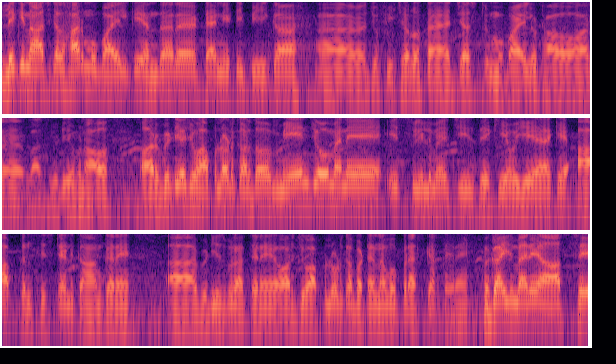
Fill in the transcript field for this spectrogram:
लेकिन आजकल हर मोबाइल के अंदर 1080p का जो फीचर होता है जस्ट मोबाइल उठाओ और बस वीडियो बनाओ और वीडियो जो अपलोड कर दो। मेन जो मैंने इस फ़ील्ड में चीज़ देखी है वो ये है कि आप कंसिस्टेंट काम करें वीडियोस बनाते रहें और जो अपलोड का बटन है वो प्रेस करते रहें। गाइज़ मैंने आपसे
